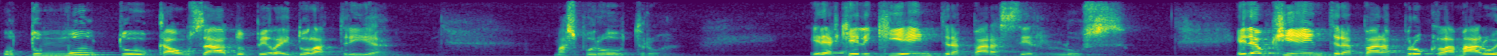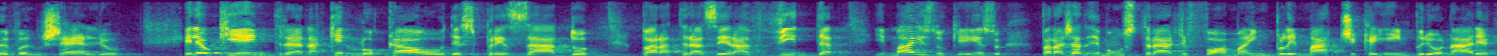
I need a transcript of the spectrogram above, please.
o tumulto causado pela idolatria. Mas por outro, ele é aquele que entra para ser luz. Ele é o que entra para proclamar o Evangelho, ele é o que entra naquele local desprezado para trazer a vida. E, mais do que isso, para já demonstrar de forma emblemática e embrionária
